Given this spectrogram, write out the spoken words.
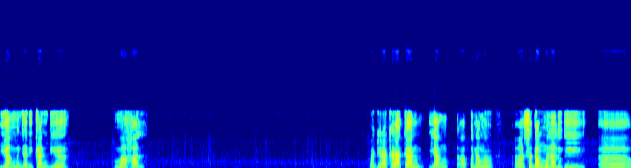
yang menjadikan dia mahal. Bagi rakan-rakan yang apa nama uh, sedang melalui uh,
